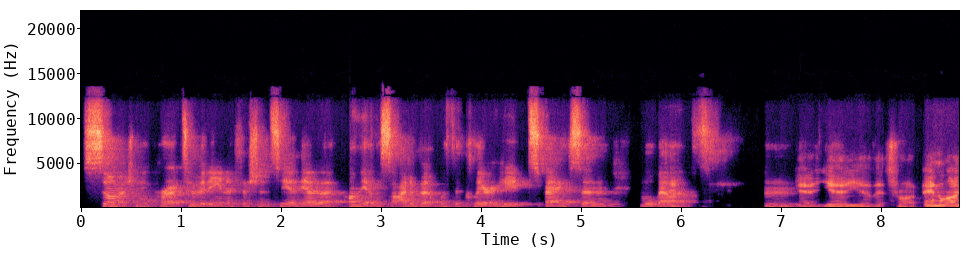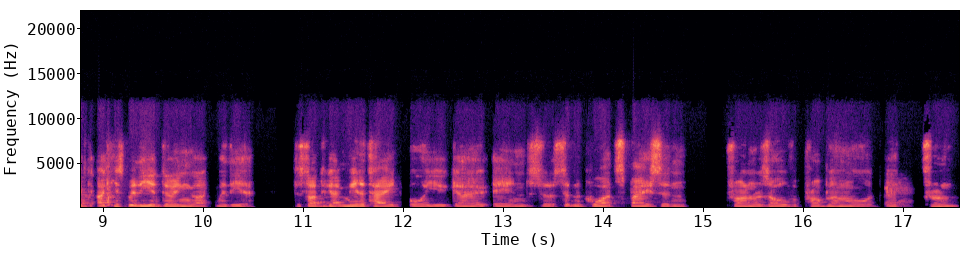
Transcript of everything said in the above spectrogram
so much more productivity and efficiency on the other on the other side of it with a clearer head space and more balance. Yeah mm. yeah, yeah, yeah that's right. And I, I guess whether you're doing like whether you decide to go meditate or you go and sort of sit in a quiet space and try and resolve a problem or uh, from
